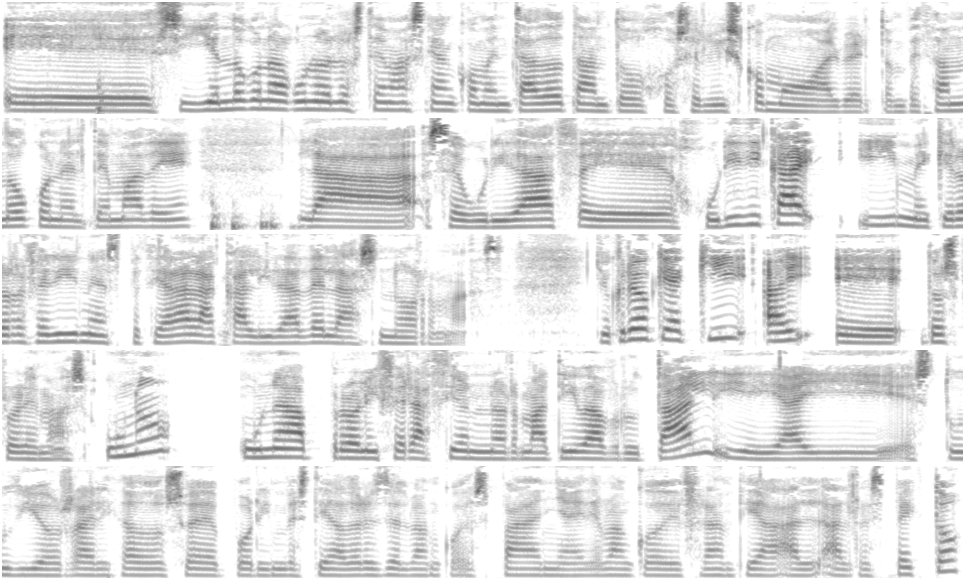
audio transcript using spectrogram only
eh, siguiendo con algunos de los temas que han comentado tanto José Luis como Alberto, empezando con el tema de la seguridad eh, jurídica y me quiero referir en especial a la calidad de las normas. Yo creo que aquí hay eh, dos problemas. Uno, una proliferación normativa brutal y hay estudios realizados eh, por investigadores del Banco de España y del Banco de Francia al, al, respecto,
